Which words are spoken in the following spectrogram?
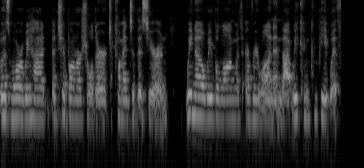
It was more we had a chip on our shoulder to come into this year and we know we belong with everyone and that we can compete with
